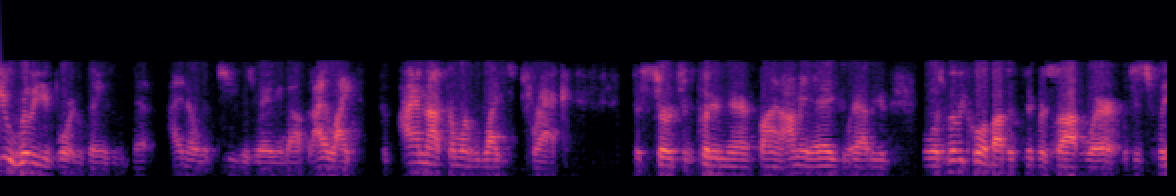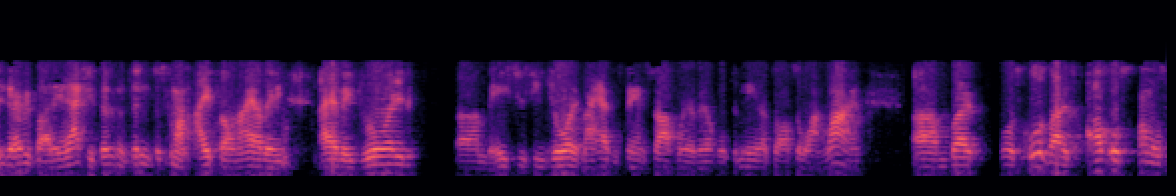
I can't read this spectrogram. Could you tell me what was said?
two really important things that I know that she was raving about. But I liked. I am not someone who likes to track to search and put in there and find how many eggs, what have you. But what's really cool about this particular software, which is free to everybody, and actually it doesn't didn't just come on iPhone. I have a I have a Droid, um, the HTC Droid, and I have the same software available to me. That's also online. Um, but what's cool about it is almost almost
